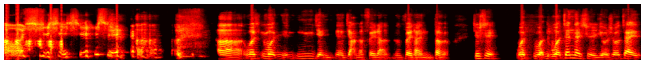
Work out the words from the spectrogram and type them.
哦，是是是是。啊，我我你你姐讲的非常非常逗，就是。我我我真的是有时候在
